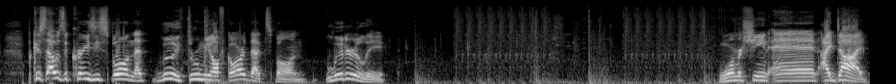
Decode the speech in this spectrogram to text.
because that was a crazy spawn that literally threw me off guard, that spawn. Literally. War Machine, and I died.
